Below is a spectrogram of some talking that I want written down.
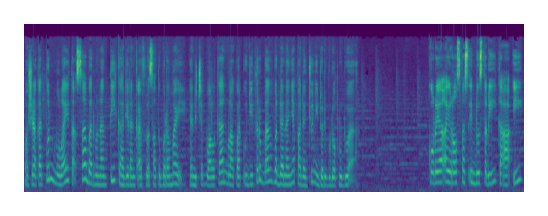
Masyarakat pun mulai tak sabar menanti kehadiran KF-21 Buramai yang dijadwalkan melakukan uji terbang perdananya pada Juni 2022. Korea Aerospace Industry (KAI)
